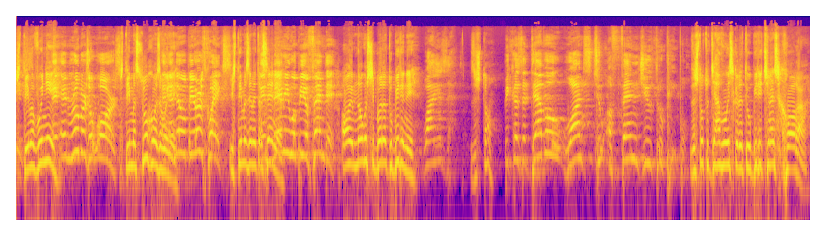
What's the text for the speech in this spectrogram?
Ще има войни. Ще има слухове за войни. И ще има земетресения. Ой, много ще бъдат обидени. Защо? Защото дявол иска да те обиди чрез хора.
